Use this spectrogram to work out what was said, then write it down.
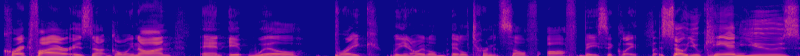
correct fire is not going on and it will break you know it'll it'll turn itself off basically. So you can use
